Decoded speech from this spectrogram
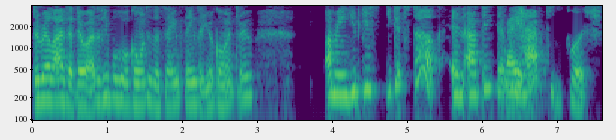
to realize that there were other people who were going through the same things that you're going through. I mean, you get you get stuck, and I think that we Right. have to push.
